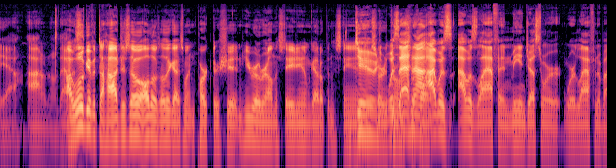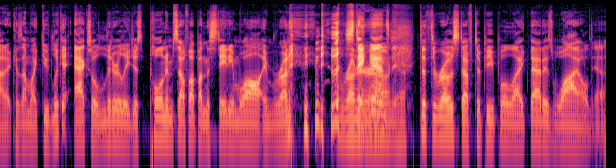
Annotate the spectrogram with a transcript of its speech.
yeah. I don't know. That I was- will give it to Hodges though. All those other guys went and parked their shit, and he rode around the stadium, got up in the stands. and Dude, was that not? out. I was I was laughing. Me and Justin were, were laughing about it because I'm like, dude, look at Axell literally just pulling himself up on the stadium wall and running into the Running stands around, yeah. to throw stuff to people. Like that is wild. Yeah,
